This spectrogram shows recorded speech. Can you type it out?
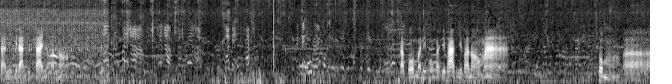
ด้านนี้คือด้านทิศใต้นะครับเนาะครับผมวันนี้ผมกับสิภาพี่พ่อน้องมาชมเอ่อ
